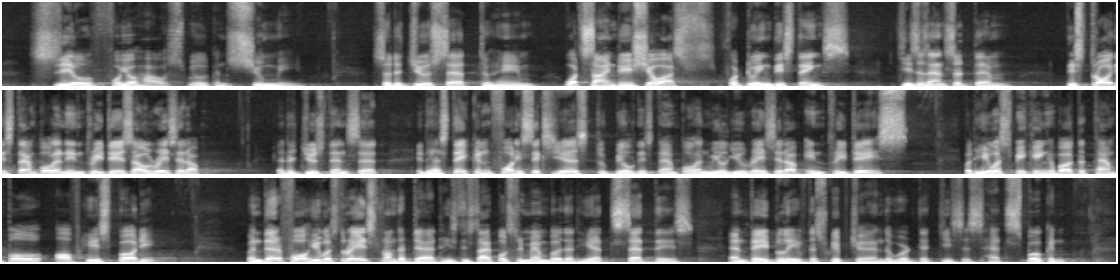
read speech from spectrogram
Zeal for your house will consume me. So the Jews said to him, What sign do you show us for doing these things? Jesus answered them, Destroy this temple, and in three days I will raise it up. And the Jews then said, It has taken 46 years to build this temple, and will you raise it up in three days? But he was speaking about the temple of his body. When therefore he was raised from the dead, his disciples remembered that he had said this and they believed the scripture and the word that Jesus had spoken.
